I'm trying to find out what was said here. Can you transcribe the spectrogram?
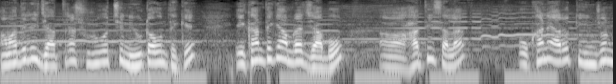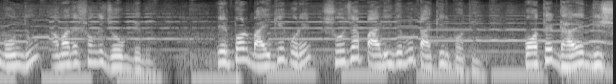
আমাদের এই যাত্রা শুরু হচ্ছে নিউ টাউন থেকে। এখান থেকে আমরা যাব আহ, হাতিসালা ওখানে আরও তিনজন বন্ধু আমাদের সঙ্গে যোগ দেবে। এরপর বাইকে করে সোজা পাড়ি দেব টাকির পথে। পথের ধারের দৃশ্য,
